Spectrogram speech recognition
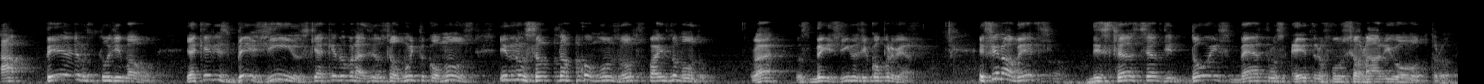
Aperto de mão. E aqueles beijinhos que aqui no Brasil são muito comuns e não são tão comuns em outros países do mundo. Né? Os beijinhos de cumprimento. E, finalmente, distância de dois metros entre um funcionário e outro.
